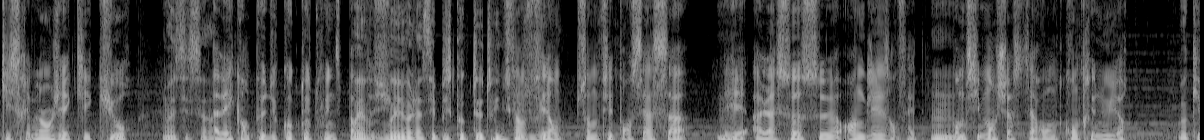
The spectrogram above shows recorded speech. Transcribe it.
qui serait mélangé avec les Cure, Ouais, c'est ça. avec un peu du Cocteau Twins par-dessus. ouais, voilà, c'est plus Cocteau Twins. Ça, que me je fait, ça me fait penser à ça Mhm. et à la sauce euh, anglaise, en fait. Mhm. Comme si Manchester rencontrait New York. Ok.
